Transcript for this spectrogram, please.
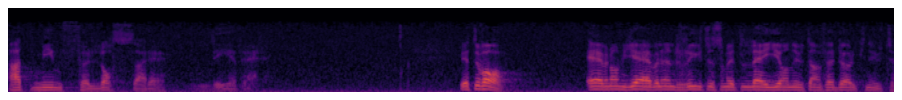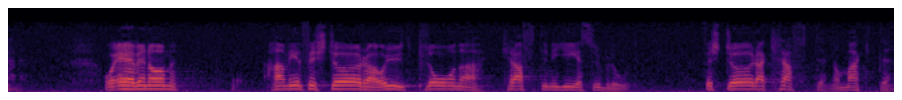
att min förlossare lever. Vet du vad? Även om djävulen ryter som ett lejon utanför dörrknuten och även om han vill förstöra och utplåna kraften i Jesu blod, förstöra kraften och makten.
